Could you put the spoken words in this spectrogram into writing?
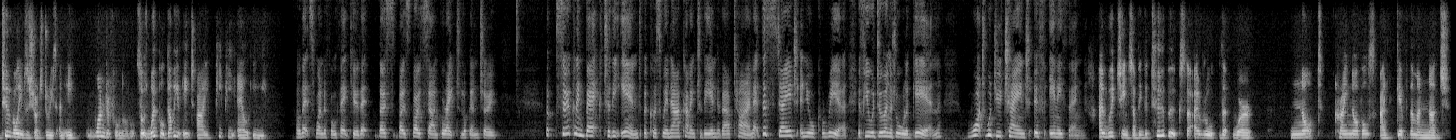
two volumes of short stories and eight wonderful novels. So it's Whipple, W H I P P L E. Oh, that's wonderful. Thank you. That those both both sound great to look into. Look, circling back to the end, because we're now coming to the end of our time, at this stage in your career, if you were doing it all again, what would you change, if anything? I would change something. The two books that I wrote that were not crime novels, I'd give them a nudge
